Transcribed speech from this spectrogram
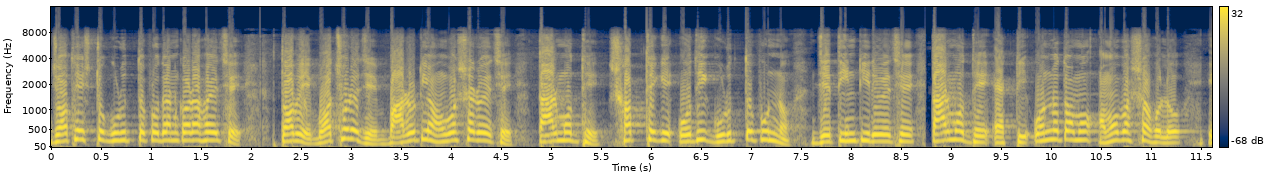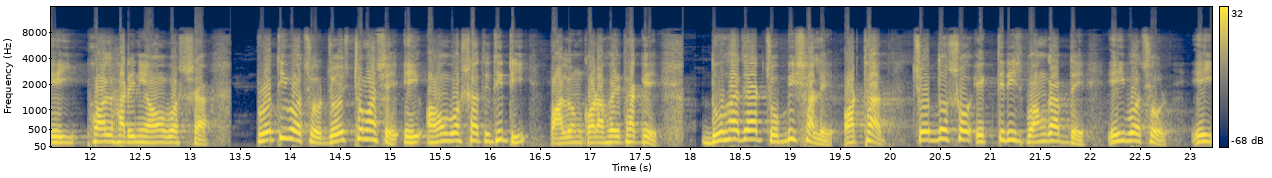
যথেষ্ট গুরুত্ব প্রদান করা হয়েছে। তবে বছরে যে বারোটি অমাবস্যা রয়েছে, তার মধ্যে সবথেকে অধিক গুরুত্বপূর্ণ যে তিনটি রয়েছে, তার মধ্যে একটি অন্যতম অমাবস্যা হলো এই ফলহারিণী অমাবস্যা। প্রতি বছর জ্যৈষ্ঠ মাসে এই অমাবস্যা তিথিটি পালন করা হয়ে থাকে। দু হাজার চব্বিশ সালে, অর্থাৎ চোদ্দোশো একত্রিশ বঙ্গাব্দে এই বছর এই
